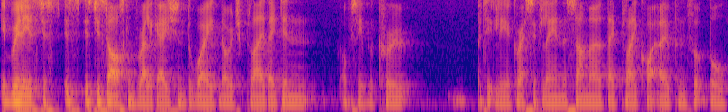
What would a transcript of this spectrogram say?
it really is just it's it's just asking for relegation. The way Norwich play, they didn't obviously recruit particularly aggressively in the summer. They play quite open football.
